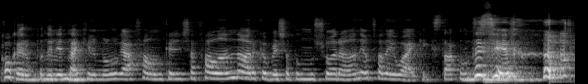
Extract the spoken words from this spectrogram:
Qualquer um poderia Uhum. estar aqui no meu lugar falando o que a gente tá falando. Na hora que eu vejo tá todo mundo chorando, eu falei, uai, o que que está acontecendo?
